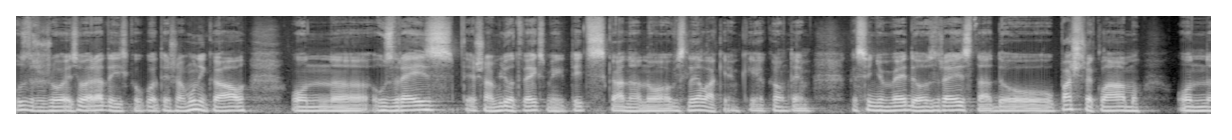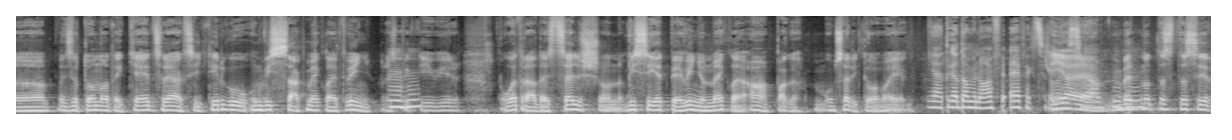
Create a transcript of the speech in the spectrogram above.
uzražojis vai radījis kaut ko tiešām unikālu, un uzreiz tiešām ļoti veiksmīgi ticis kādā no vislielākajiem kiekontiem, kas viņam veido uzreiz tādu pašreklāmu Un, uh, līdz ar to notiek ķēdes reakcija tirgu, un viss sāk meklēt viņu. Respektīvi, mm -hmm. ir otrādais ceļš, un visi iet pie viņa un meklē, ah, pagaidi, mums arī to vajag. Jā, tā kā domino efekts ir. Jā, jā, jā. Mm -hmm. bet nu, tas, tas ir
